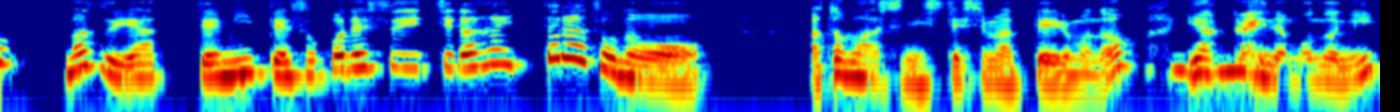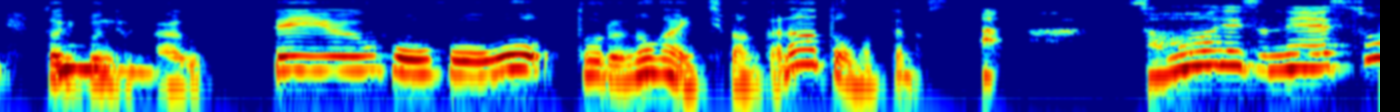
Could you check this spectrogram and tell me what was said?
をまずやってみて、そこでスイッチが入ったら、その、後回しにしてしまっているもの、厄介なものに取り組んでもらうっていう方法を取るのが一番かなと思ってます。あ、そうですね。そう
